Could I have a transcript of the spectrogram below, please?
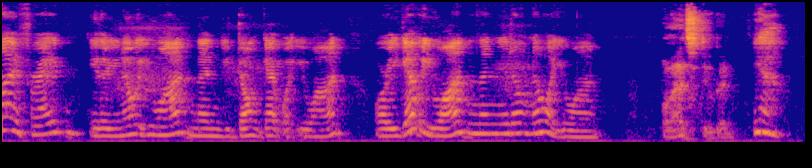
life, right? Either you know what you want and then you don't get what you want, or you get what you want and then you don't know what you want. Well, that's stupid. Yeah,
